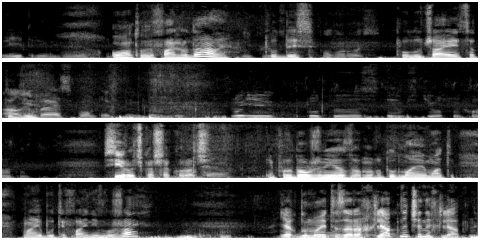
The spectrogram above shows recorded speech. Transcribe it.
літрів було. О, то ви файно дали. І плюс Тут десь по горосі. виходить Але без комплексних. Ну і тут е, з тим з тіосульфатом. Сірочка ще коротше. Так. І продовжений азот. Ну то тут має мати має бути файний врожай. Як думаєте, зараз хляпне чи не хляпне?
